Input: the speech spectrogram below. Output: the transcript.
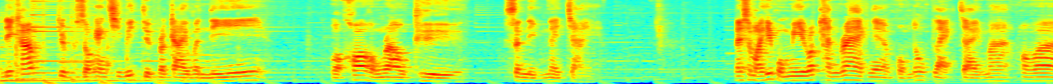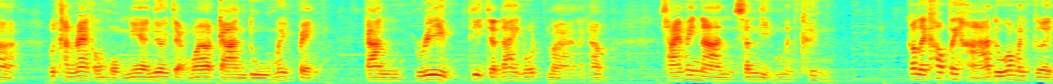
วัสดีครับ จุดประสงค์แห่งชีวิตจุดประกายวันนี้ หัวข้อของเราคือสนิมในใจ ในสมัยที่ผมมีรถคันแรกเนี่ยผมต้องแปลกใจมาก เพราะว่ารถคันแรกของผมเนี่ยเนื่องจากว่าการดูไม่เป็นการรีบที่จะได้รถมานะครับ ใช้ไม่นานสนิมมันขึ้น ก็เลยเข้าไปหาดูว่ามันเกิด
